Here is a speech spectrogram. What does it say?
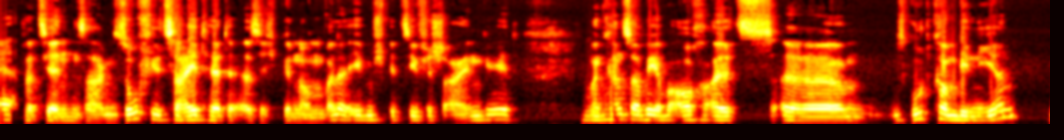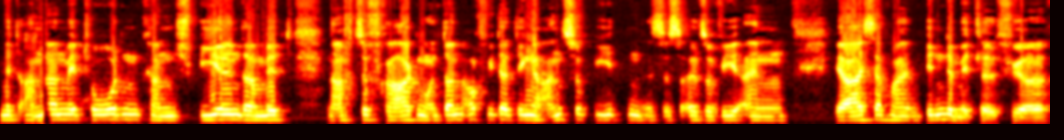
ja. Patienten sagen, so viel Zeit hätte er sich genommen, weil er eben spezifisch eingeht. Man mhm. kann es aber auch als äh, gut kombinieren mit anderen Methoden, kann spielen damit, nachzufragen und dann auch wieder Dinge anzubieten. Es ist also wie ein, ja, ich sag mal, ein Bindemittel für,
